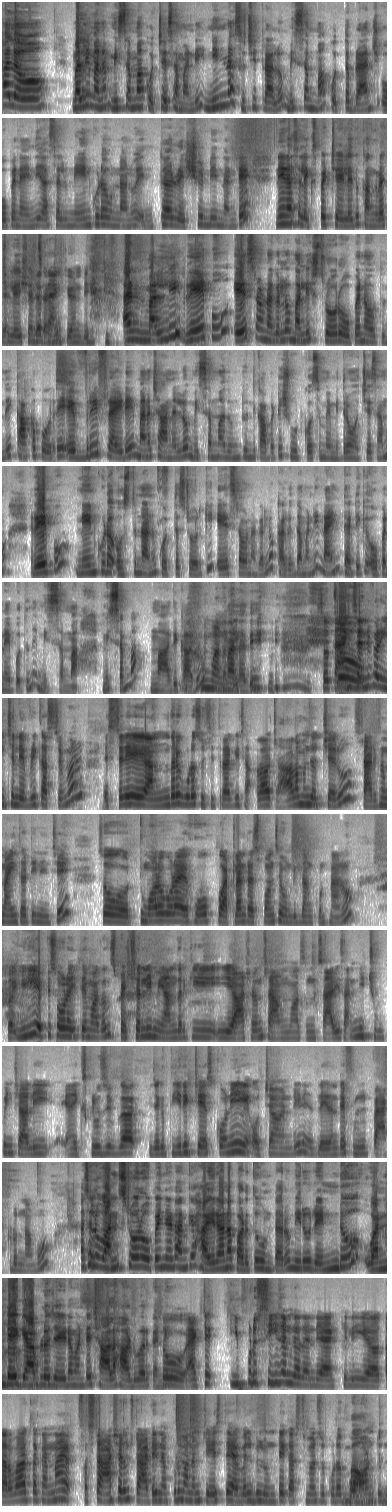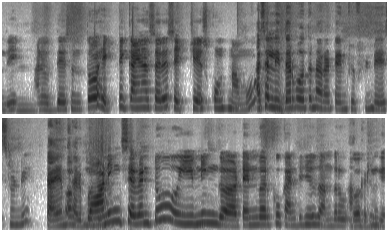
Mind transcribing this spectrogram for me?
Hello. మళ్ళీ మనం మిస్సమ్మకి వచ్చేసామండి. నిన్న సుచిత్రాలో మిస్సమ్మ కొత్త బ్రాంచ్ ఓపెన్ అయింది. అసలు నేను కూడా ఉన్నాను. ఎంత రష్ ఉండిందంటే నేను అసలు ఎక్స్పెక్ట్ చేయలేదు. కంగ్రాచులేషన్స్ థ్యాంక్ యూ అండి. అండ్. మళ్ళీ రేపు ఏస్రావ్ నగర్లో మళ్ళీ స్టోర్ ఓపెన్ అవుతుంది. కాకపోతే ఎవ్రీ ఫ్రైడే మన ఛానల్లో మిస్ అమ్మది ఉంటుంది కాబట్టి షూట్ కోసం మేమిద్దరం వచ్చేసాము. రేపు నేను కూడా వస్తున్నాను కొత్త స్టోర్కి ఏస్రావ్ నగర్లో కలుద్దామండి. నైన్ థర్టీకి ఓపెన్ అయిపోతుంది మిస్ అమ్మ మిస్ అమ్మ మాది కాదు మనది. సో థ్యాంక్స్ అండి for each and every customer yesterday అందరూ కూడా సుచిత్రకి చాలా చాలా మంది వచ్చారు స్టార్టింగ్ ఫ్రమ్ నైన్ థర్టీ నుంచి. సో టుమారో కూడా ఐ హోప్ అట్లాంటి రెస్పాన్సే ఉండిద్ది అనుకుంటున్నాను. సో ఈ ఎపిసోడ్ అయితే మాత్రం స్పెషల్లీ మీ అందరికీ ఈ ఆషాఢం శ్రావణ మాసం శారీస్ అన్నీ చూపించాలి. ఎక్స్క్లూజివ్గా నిజంగా తీరిక చేసుకొని వచ్చామండి. లేదంటే ఫుల్ ప్యాక్డ్ ఉన్నాము. అసలు వన్ స్టోర్ ఓపెన్ చేయడానికి హైరాణ పడుతూ ఉంటారు. మీరు రెండు వన్ డే గ్యాప్లో చేయడం అంటే చాలా హార్డ్ వర్క్ అండి. సో యాక్చువల్ ఇప్పుడు సీజన్ కదండి యాక్చువల్లీ తర్వాత కన్నా ఫస్ట్ ఆషాఢం స్టార్ట్ అయినప్పుడు మనం చేస్తే అవైలబుల్ ఉంటే కస్టమర్స్ కూడా బాగుంటుంది. అనే ఉద్దేశంతో హెక్టిక్ అయినా సరే సెట్ చేసుకుంటున్నాము. అసలు నిద్రపోతున్నారా టెన్ ఫిఫ్టీన్ డేస్ నుండి? Time morning seven to evening ten వరకు కంటిన్యూస్ అందరూ వర్కింగ్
